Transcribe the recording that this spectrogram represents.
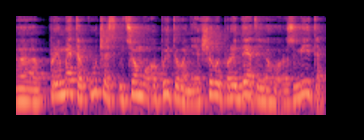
е, приймете участь у цьому опитуванні, якщо ви пройдете його, розумієте?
